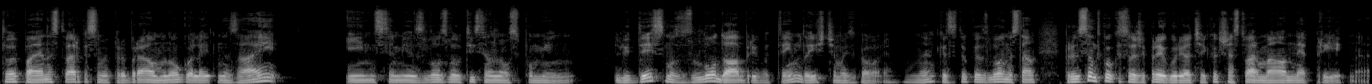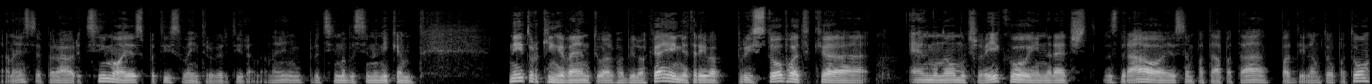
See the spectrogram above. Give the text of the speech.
to je pa ena stvar, ki sem jo prebral mnogo let nazaj in se mi je zelo, zelo vtisnila v spomin. Ljudje smo zelo dobri v tem, da iščemo izgovore. Ker se tukaj zelo enostavno, predvsem tako, kot so že prej govorili, če je kakšna stvar malo neprijetna. Ne? Se pravi, recimo, jaz pa ti smo introvertirana. Recimo, da si na nekem networking eventu ali pa bilo kaj in je treba pristopiti k enemu novemu človeku in reči: Zdravo, jaz sem pa ta, pa ta, pa delam to, pa to.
